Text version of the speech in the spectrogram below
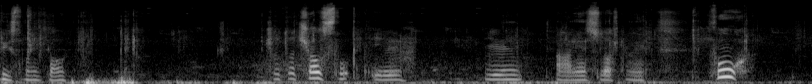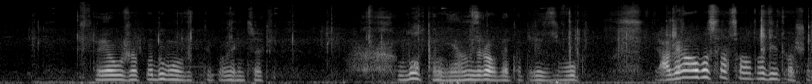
Пісню впав. Що-то чел з... л- Или... Или... він- А, він з ложками. Фух. То я вже подумав, типу, він це... Лопання зробить такий звук. Я би обосрався тоді точно.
